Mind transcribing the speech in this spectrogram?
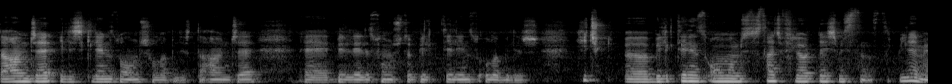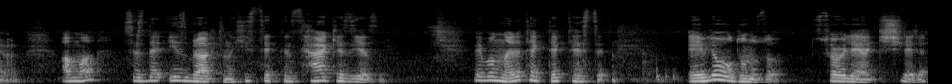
Daha önce ilişkileriniz olmuş olabilir. Daha önce e, birileriyle sonuçta birlikteliğiniz olabilir. Hiç e, birlikteliğiniz olmamıştır. Sadece flörtleşmişsinizdir. Bilemiyorum. Ama sizde iz bıraktığını hissettiğiniz herkesi yazın. Ve bunları tek tek test edin. Evli olduğunuzu söyleyen kişileri,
